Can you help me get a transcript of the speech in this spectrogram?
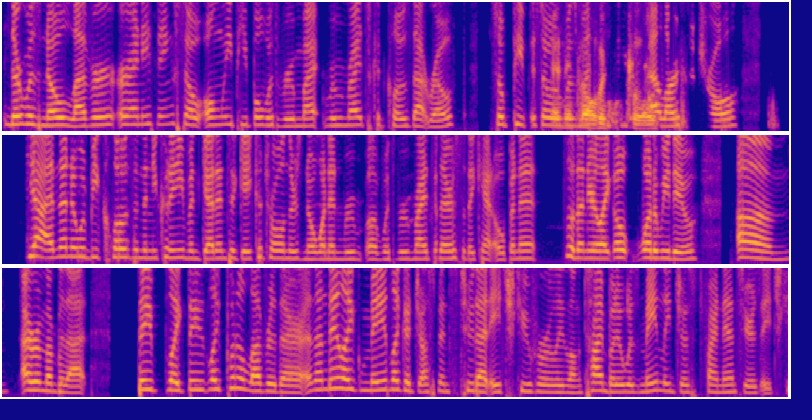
there was no lever or anything, so only people with room mi- room rights could close that rope. So people, so it was it's meant always to be closed. LR control. Yeah, and then it would be closed, and then you couldn't even get into gate control, and there's no one in room uh, with room rights there, so they can't open it. So then you're like, oh, what do we do? Um, I remember that they like they like put a lever there, and then they like made like adjustments to that HQ for a really long time, but it was mainly just financiers HQ.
